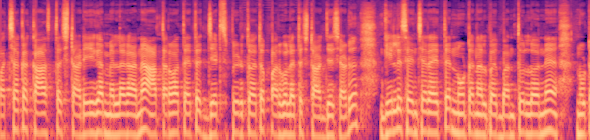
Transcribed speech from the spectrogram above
వచ్చాక కాస్త స్టడీగా మెల్లగానే ఆ తర్వాత అయితే జెట్ స్పీడ్తో అయితే పరుగులు అయితే స్టార్ట్ చేశాడు. గిల్ సెంచరీ అయితే నూట నలభై బంతుల్లోనే నూట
